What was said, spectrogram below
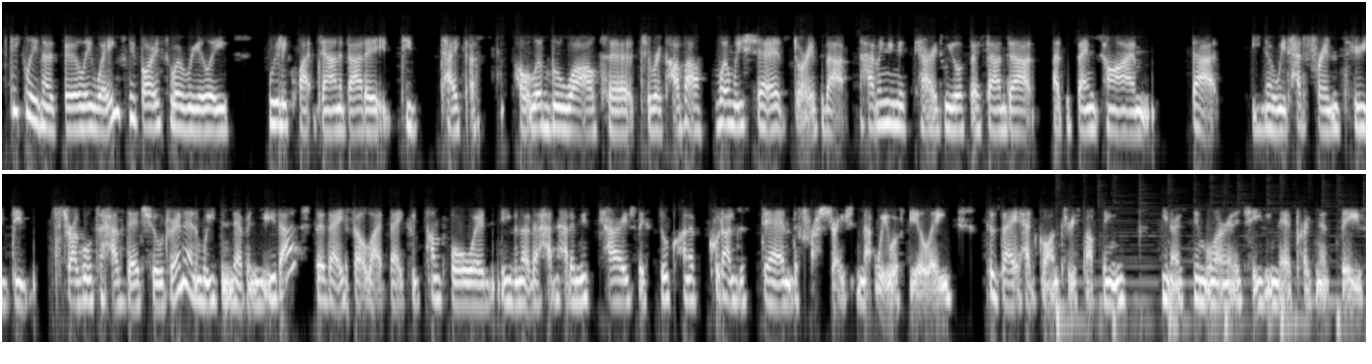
particularly in those early weeks we both were really really quite down about it. It did take us a little while to, to recover. When we shared stories about having a miscarriage, we also found out at the same time that you know, we'd had friends who did struggle to have their children and we never knew that. So they felt like they could come forward, even though they hadn't had a miscarriage, they still kind of could understand the frustration that we were feeling because they had gone through something, you know, similar in achieving their pregnancies.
